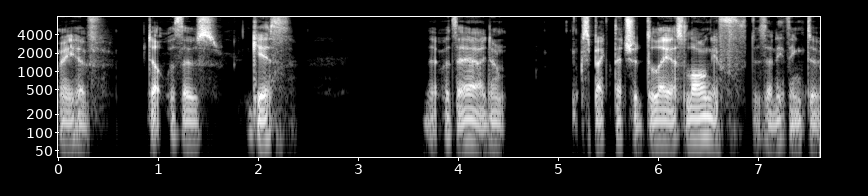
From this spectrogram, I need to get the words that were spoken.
may have dealt with those Gith that were there. I don't expect that should delay us long if there's anything to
